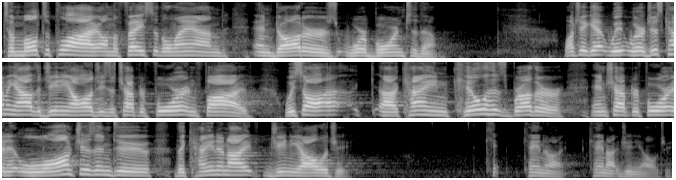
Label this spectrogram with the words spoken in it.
to multiply on the face of the land, and daughters were born to them. I want you to get, we, are just coming out of the genealogies of chapter 4 and 5. We saw uh, uh, Cain kill his brother in chapter 4, and it launches into the Canaanite genealogy. Canaanite, Canaanite genealogy.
